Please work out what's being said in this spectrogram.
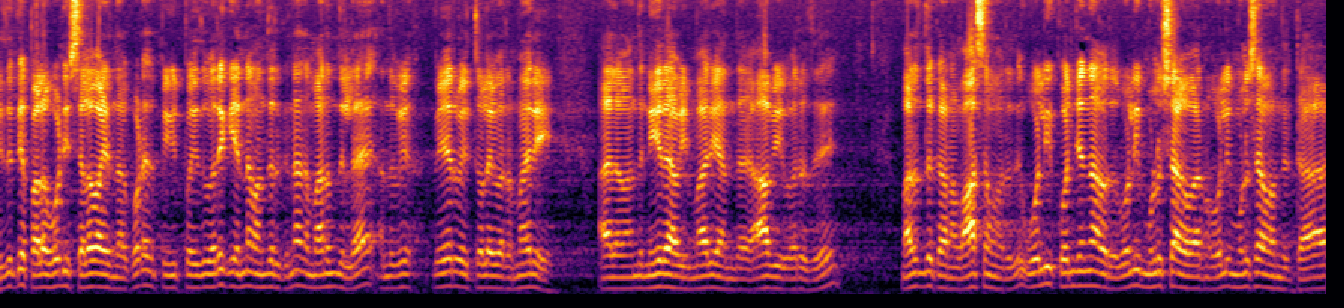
இதுக்கே பல கோடி செலவாயிருந்தால் கூட இப்போ இப்போ இது வரைக்கும் என்ன வந்திருக்குன்னா அந்த மருந்தில் அந்த வே வேர்வை தொலை வர மாதிரி அதில் வந்து நீராவி மாதிரி அந்த ஆவி வருது. மருந்துக்கான வாசம் வருது. ஒளி கொஞ்சம் தான் வருது. ஒலி முழுசாக வரணும் ஒலி முழுசாக வந்துட்டால்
